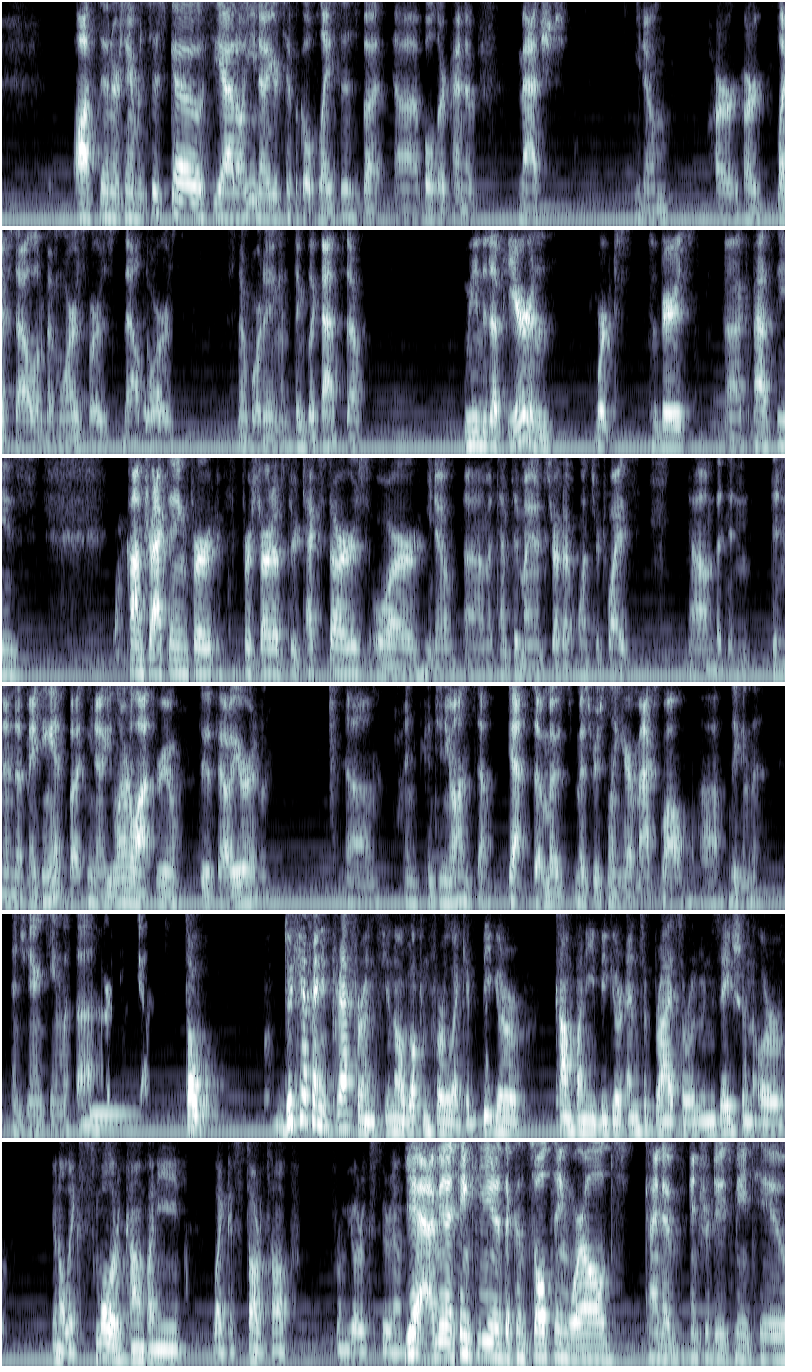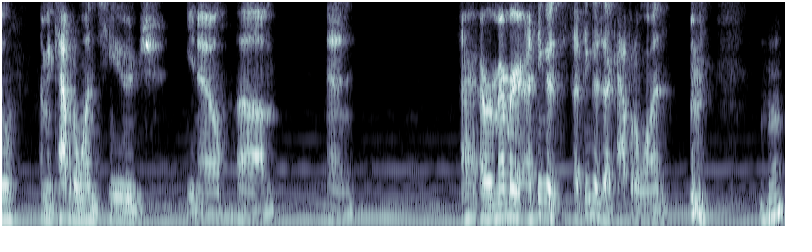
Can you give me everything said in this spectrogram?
Austin or San Francisco, Seattle, you know, your typical places, but uh, Boulder kind of matched, you know, our, our lifestyle a little bit more as far as the outdoors, snowboarding and things like that. So we ended up here and worked in various uh, capacities, contracting for for startups through TechStars, or you know, um, attempted my own startup once or twice um, that didn't didn't end up making it. But you know, you learn a lot through through the failure and um, and continue on. So yeah, so most most recently here at Maxwell, uh, leading the engineering team with uh, our yeah. So, do you have any preference? You know, working for like a bigger company, bigger enterprise or organization, or you know, like smaller company, like a startup, from your experience? Yeah, I mean, I think you know the consulting world kind of introduced me to. I mean, Capital One's huge, you know, um, and I, I, remember. I think it was. I think it was at Capital One. mm-hmm.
